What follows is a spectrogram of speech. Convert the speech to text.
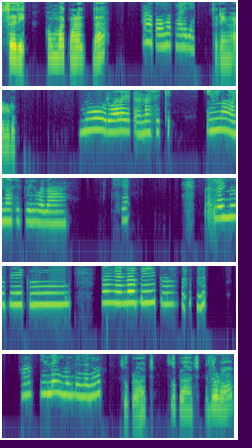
ಸರಿ ಹೋಮ್ವರ್ಕ್ ಮಾಡೋದಾ ಸರಿ ಹಂಗೆ ಆಡಿಡು Subrante, Subrante, Hidrolom.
